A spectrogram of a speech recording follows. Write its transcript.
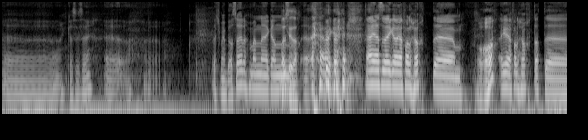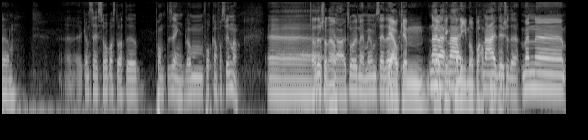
uh, Hva skal jeg si Jeg vet ikke om jeg bør si det, men jeg kan Bare si det. okay. Nei, altså, jeg har iallfall hørt Åh? Jeg har iallfall hørt at ehm, eh, Jeg kan si såpass da at eh, Pontus Engblom fort kan forsvinne. Eh, Ja, det skjønner jeg. Ja, jeg tror jeg nøyer meg med å si det. Det er jo ikke en, det Nei, er jo nei, ikke en kanin oppå på hatten. Nei, det er jo ikke det. Men eh,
